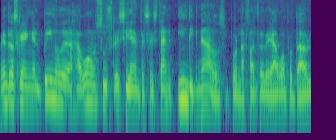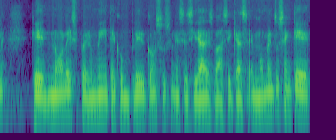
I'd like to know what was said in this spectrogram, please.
Mientras que en el Pino de Dajabón sus residentes están indignados por la falta de agua potable que no les permite cumplir con sus necesidades básicas en momentos en que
